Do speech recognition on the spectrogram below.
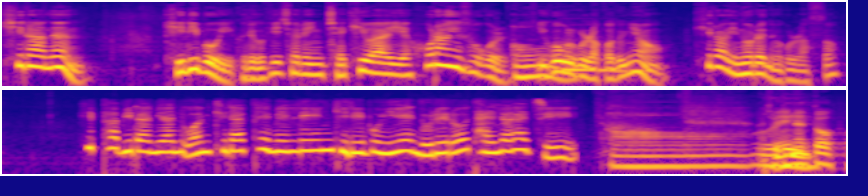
키라는 기리보이 그리고 피처링 제키와이의 호랑이 속을 오. 이 곡을 골랐거든요. 키라 이 노래는 왜 골랐어? 힙합이라면 원키라 패밀리인 기리보이의 노래로 달려야지. 아, 저희는 또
